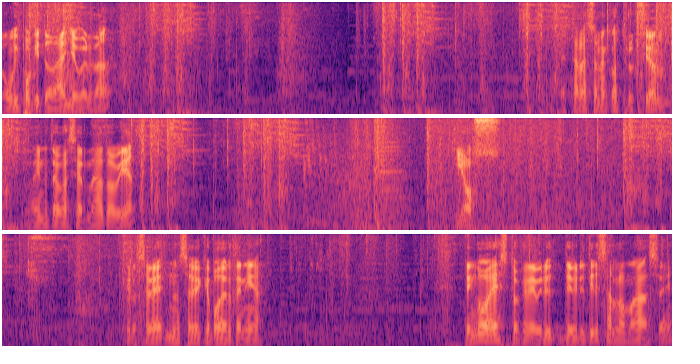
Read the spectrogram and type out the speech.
Hago muy poquito daño, ¿verdad? Esta es la zona en construcción Ahí no tengo que hacer nada todavía ¡Dios! Que no se ve, no se ve qué poder tenía Tengo esto, que debería, debería utilizarlo más, ¿eh?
